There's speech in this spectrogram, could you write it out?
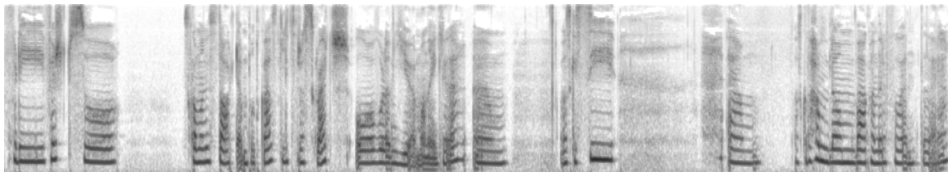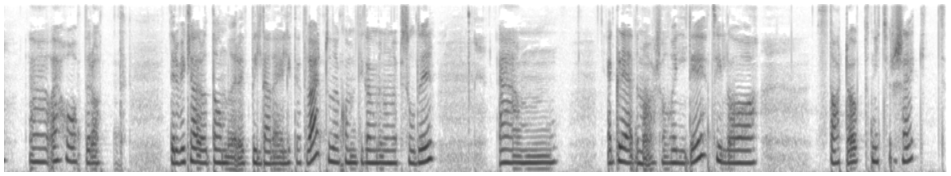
fordi først så skal man jo starte en podkast litt fra scratch, og hvordan gjør man egentlig det? Um, hva skal jeg si? Um, hva skal det handle om? Hva kan dere forvente dere? Uh, og jeg håper at dere vil klare å danne dere et bilde av det litt etter hvert. Nå har kommet i gang med noen episoder. Um, jeg gleder meg i hvert fall veldig til å starte opp nytt prosjekt.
